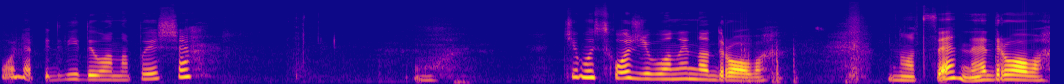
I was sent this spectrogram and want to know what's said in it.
Оля під відео напише. О. Чимось схожі вони на дрова. Ну, це не дрова.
